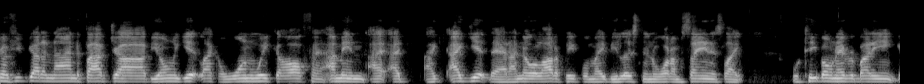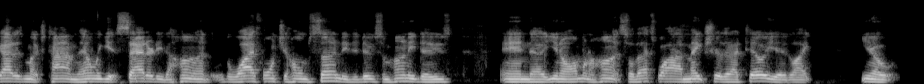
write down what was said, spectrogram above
know, if you've got a nine to five job, you only get like a one week off. And I mean, I I I, I get that. I know a lot of people may be listening to what I'm saying. It's like, well, T Bone, everybody ain't got as much time. They only get Saturday to hunt. The wife wants you home Sunday to do some honeydews. And uh, you know, I'm gonna hunt. So that's why I make sure that I tell you, like, you know,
